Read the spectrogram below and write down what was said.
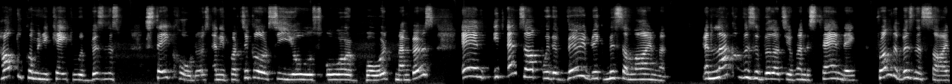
how to communicate with business stakeholders and in particular CEOs or board members. And it ends up with a very big misalignment and lack of visibility of understanding from the business side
